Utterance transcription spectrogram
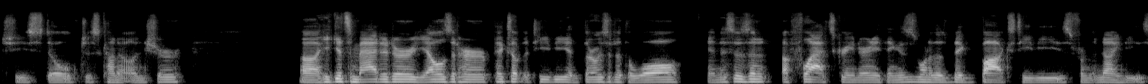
she's still just kind of unsure. Uh, he gets mad at her, yells at her, picks up the TV and throws it at the wall. And this isn't a flat screen or anything. This is one of those big box TVs from the 90s.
